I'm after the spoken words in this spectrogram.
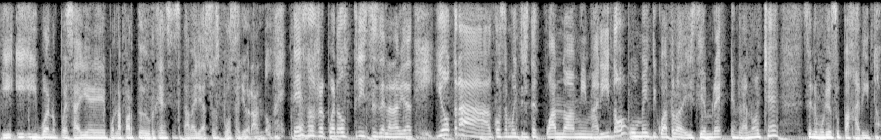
y, y- y, bueno, pues ahí eh, por la parte de urgencia estaba ya su esposa llorando. De esos recuerdos tristes de la Navidad. Y otra cosa muy triste, cuando a mi marido, un 24 de diciembre en la noche, se le murió su pajarito.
